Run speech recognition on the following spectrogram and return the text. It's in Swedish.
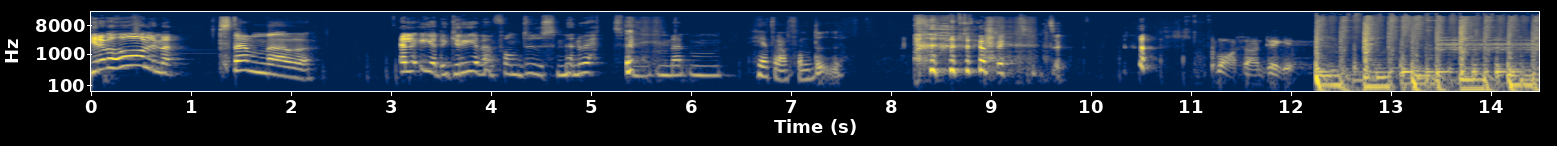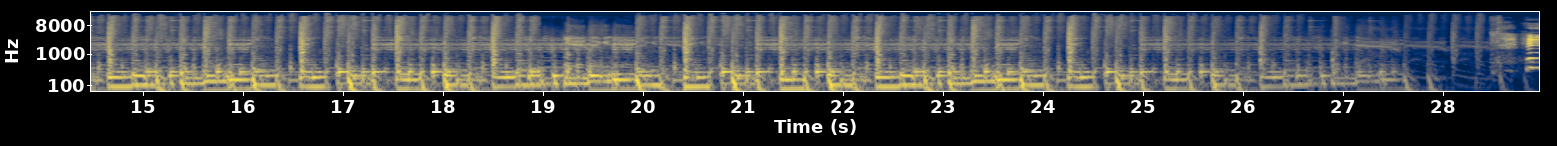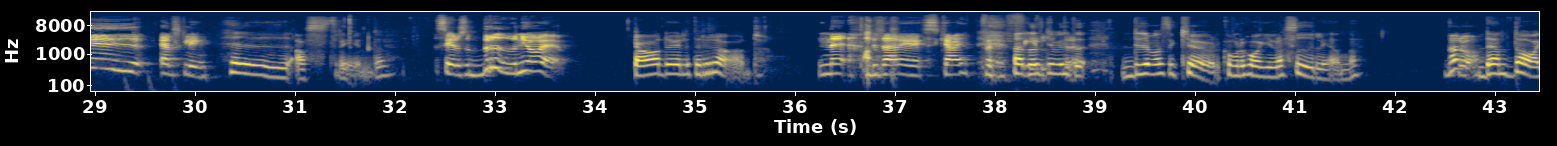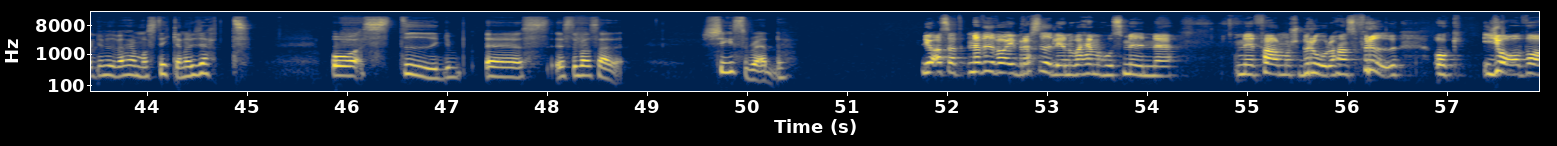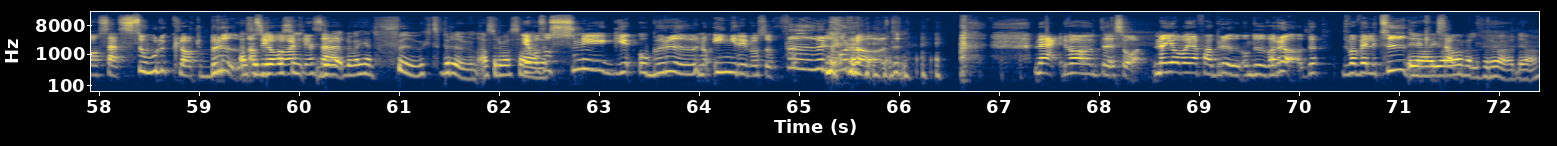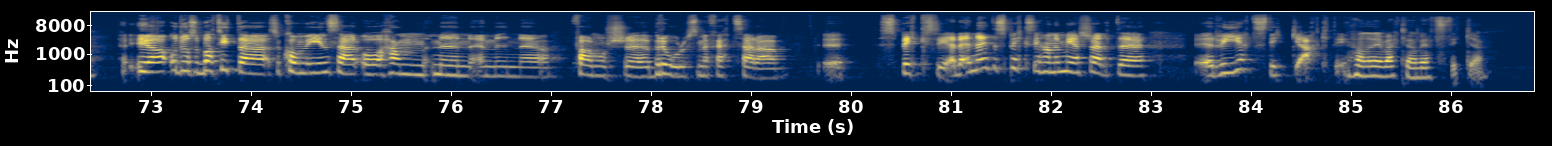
Greveholm! Stämmer! Eller är det greven Fondys menuett? Men, mm, Heter den fondue? jag vet inte. Come on, son, dig it. Älskling! Hej Astrid. Ser du så brun jag är? Ja, du är lite röd. Nej, det där är Skype-filter. Det var så kul. Kommer du ihåg i Brasilien? Vadå? Den dagen vi var hemma hos Stickan och Jet. Och Stig... Eh, s- det var så här... She's red. Ja, alltså att när vi var i Brasilien och var hemma hos min, eh, min farmors bror och hans fru och jag var så här solklart brun. Alltså, du jag var, så, verkligen så här, var, du var helt sjukt brun. Alltså det var så här... Jag var så snygg och brun och Ingrid var så ful och röd. Nej, det var inte så. Men jag var i alla fall brun och du var röd. Det var väldigt tydligt Ja, liksom. jag var väldigt röd, ja. Ja, och då så bara titta så kom vi in så här och han, min, min eh, farmors eh, bror som är fett så här uh, spexig, eller nej inte spexig, han är mer så här lite uh, retstickeaktig. Han är verkligen rättsticka.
